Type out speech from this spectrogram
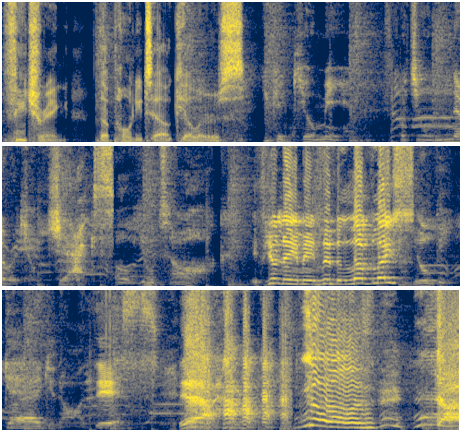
Featuring the Ponytail Killers. You can kill me, but you will never kill Jax. Oh, you talk. If your name ain't Linda Lovelace, You'll be gagging on this. Yeah! no! No!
